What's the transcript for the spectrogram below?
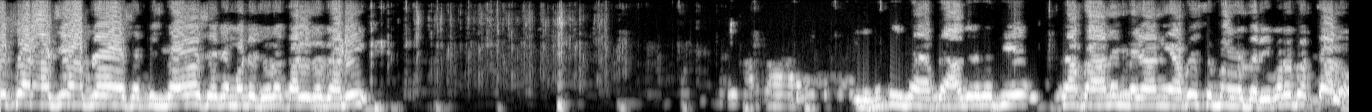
એકવાર આજે આપણે સતીશભાઈ આવ્યા છે માટે જોડે તાલી વગાડી. સતીશભાઈ આપણે આગળ વધીએ આપણે આનંદ મેળાની આપણે સભા વધારી બરોબર? ચાલો.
